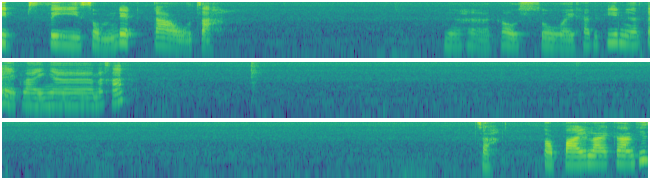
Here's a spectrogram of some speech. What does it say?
14 สมเด็จเก่าจ้ะ เนื้อหาเก่าสวยค่ะพี่ๆเนื้อแตกลายงานนะคะจ้ะต่อไปรายการที่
